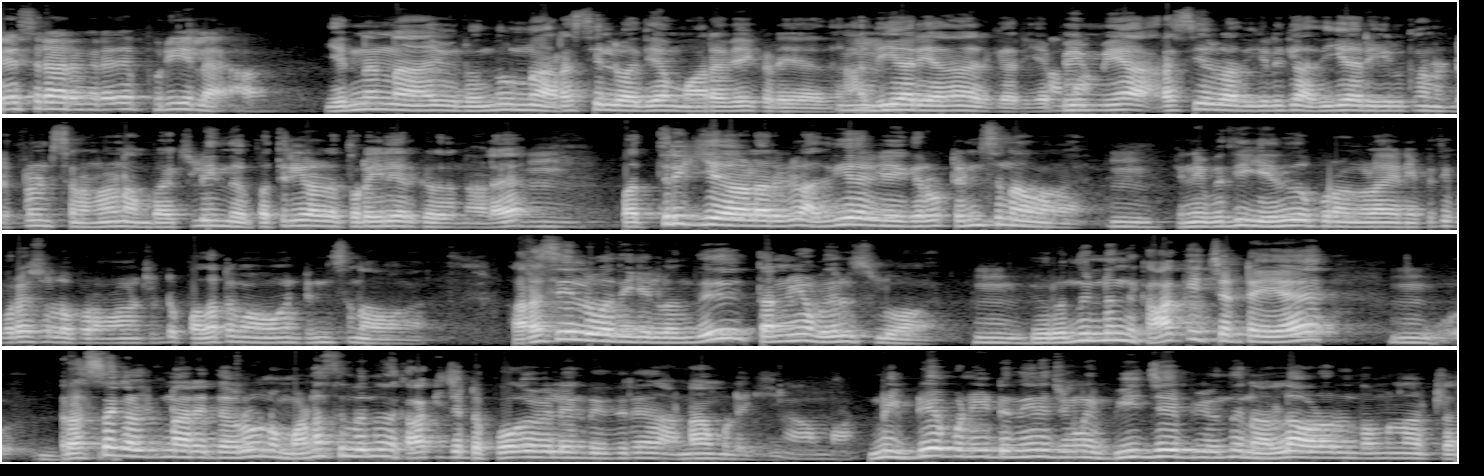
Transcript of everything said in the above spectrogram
பேசுறாருங்கிறதே புரியல. என்னன்னா இவர் வந்து இன்னும் அரசியல்வாதியா மாறவே கிடையாது. ம். அதிகாரியா தான் இருக்காரு. எப்பயுமே அரசியல்வாதிகளுக்கு அதிகாரிகளுக்கான டிஃபரன்ஸ் என்னன்னா நம்ம ஆக்சுவலி இந்த பத்திரிகையாளர் துறையிலே இருக்கிறதுனால பத்திரிகையாளர்கள் அதிகாரிகள் இருக்கிறவங்க டென்ஷன் ஆவாங்க. என்னை பத்தி எழுத போறாங்களா? என்னை பத்தி குறை சொல்ல போறாங்களான்னு சொல்லிட்டு பதட்டம் ஆவாங்க டென்ஷன் ஆவாங்க. அரசியல்வாதிகள் வந்து தன்மையா பதில் சொல்லுவாங்க. இவர் வந்து இன்னும் இந்த காக்கி சட்டைய. ட்ரெஸ்ஸை கழட்டினாரே தவிர இன்னும் மனசுல இருந்து அந்த காக்கி சட்டை போகவே இல்லைங்கிறது தெரியுது அண்ணாமலைக்கு. இன்னும் இப்படியே பண்ணிட்டு இருந்தீங்கன்னு வச்சுக்கோங்களேன் பிஜேபி வந்து நல்லா வளரும் தமிழ்நாட்டுல.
